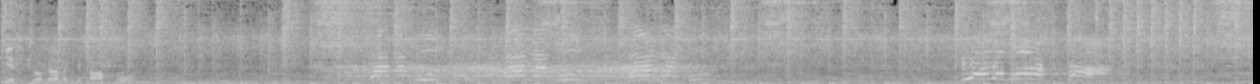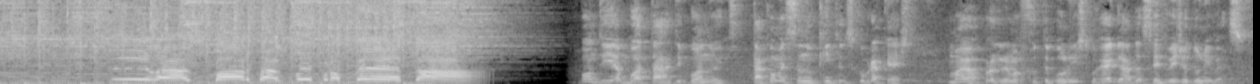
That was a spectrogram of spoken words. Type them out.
que esse programa aqui tá uma porra. Fala, Musto! Fala, Musto! Fala, Musto! Piada morta! Pelas barbas do profeta! Bom dia, boa tarde, boa noite. Tá começando o quinto DescubraCast, o maior programa futebolístico regado a cerveja do universo.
